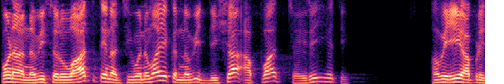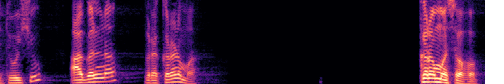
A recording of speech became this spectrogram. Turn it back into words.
પણ આ નવી શરૂઆત તેના જીવનમાં એક નવી દિશા આપવા જઈ રહી હતી. હવે એ આપણે જોઈશું આગળના પ્રકરણમાં. ક્રમશઃ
